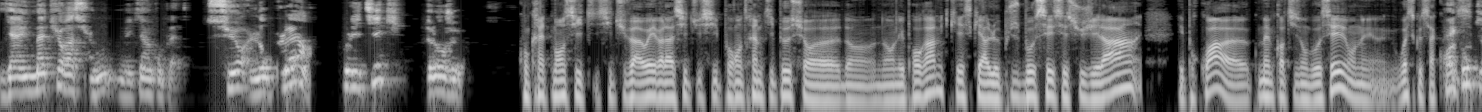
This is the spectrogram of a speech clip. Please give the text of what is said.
il y a une maturation, mais qui est incomplète, sur l'ampleur politique de l'enjeu. Concrètement, si, si tu vas, oui, voilà, si tu, si pour rentrer un petit peu sur euh, dans, dans les programmes, qui est-ce qui a le plus bossé ces sujets-là et pourquoi, euh, même quand ils ont bossé, on est, où est-ce que ça coince? Écoute,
